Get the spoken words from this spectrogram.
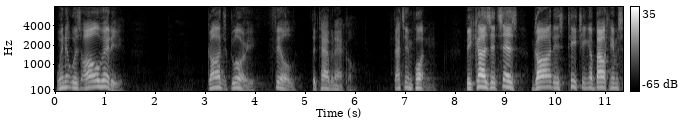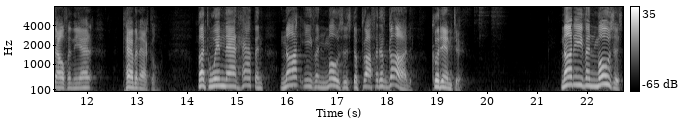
When it was all ready, God's glory filled the tabernacle. That's important because it says God is teaching about himself in the tabernacle. But when that happened, not even Moses, the prophet of God, could enter. Not even Moses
